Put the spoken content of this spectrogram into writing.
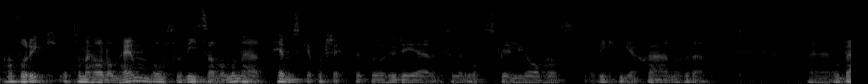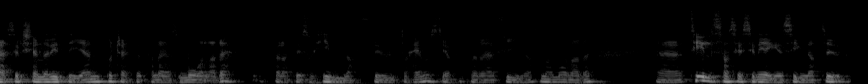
han får ryck och tar med honom hem och så visar han honom det här hemska porträttet och hur det är liksom en återspegling av hans riktiga själ och sådär. Eh, och Basil känner inte igen porträttet han ens målade för att det är så himla fult och hemskt jämfört med det här fina som han målade. Eh, tills han ser sin egen signatur.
